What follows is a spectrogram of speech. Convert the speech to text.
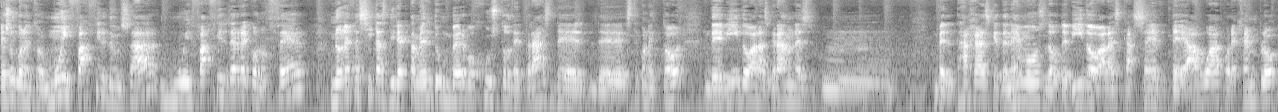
Es un conector muy fácil de usar, muy fácil de reconocer, no necesitas directamente un verbo justo detrás de, este conector, debido a las grandes mmm, ventajas que tenemos, debido a la escasez de agua, por ejemplo.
